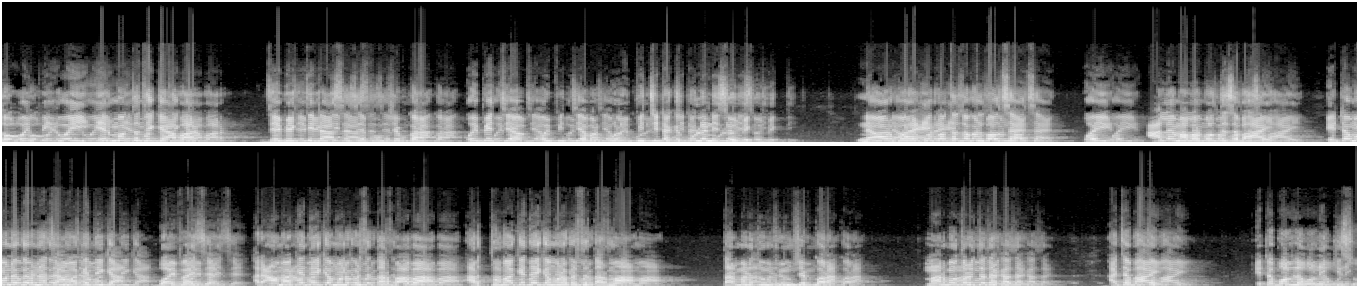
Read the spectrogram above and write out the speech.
তো ওই ওই এর মধ্যে থেকে আবার যে ব্যক্তিটা আছে যে ফুমশেপ করা ওই পিচ্ছি ওই পিচ্ছি আবার পিচ্চিটাকে কুলে নিছে ওই ব্যক্তি। নেওয়ার পরে এই কথা যখন বলছে ওই আলেম আবার বলতেছে ভাই এটা মনে করে না যে আমাকে দেখা ভয় পাইছে। আরে আমাকে দেখে মনে করছে তার বাবা। আর তোমাকে দেখে মনে করছে তার মা। তার মানে তুমি ফিল্মশেপ করা। মার মতো দেখা যায়। আচ্ছা ভাই এটা বললে অনেক কিছু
